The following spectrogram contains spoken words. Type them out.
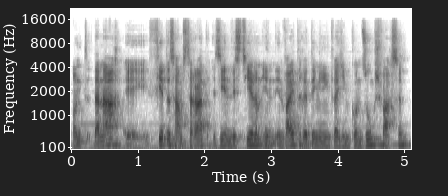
Und danach, äh, viertes Hamsterrad, sie investieren in, in weitere Dinge, irgendwelchen Konsumschwachsinn,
